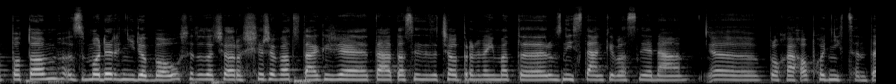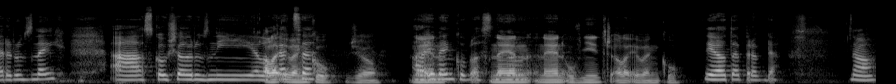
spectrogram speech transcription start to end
potom s moderní dobou se to začalo rozšiřovat tak, že táta si začal pronajímat eh, různé stánky vlastně na plochách obchodních center různých a zkoušel různé lokace. Ale i venku, že jo? Nejen, ale i venku vlastně. Nejen, no. nejen uvnitř, ale i venku. Jo, to je pravda. No,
